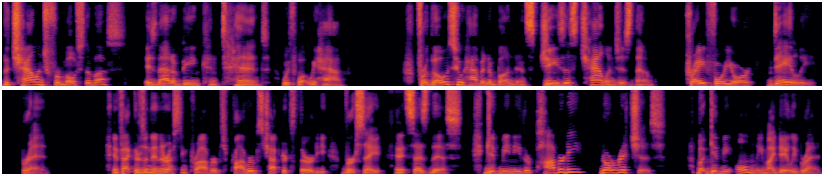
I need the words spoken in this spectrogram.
The challenge for most of us is that of being content with what we have. For those who have an abundance, Jesus challenges them. Pray for your daily bread. In fact, there's an interesting Proverbs, Proverbs chapter 30, verse 8, and it says this, Give me neither poverty nor riches, but give me only my daily bread.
